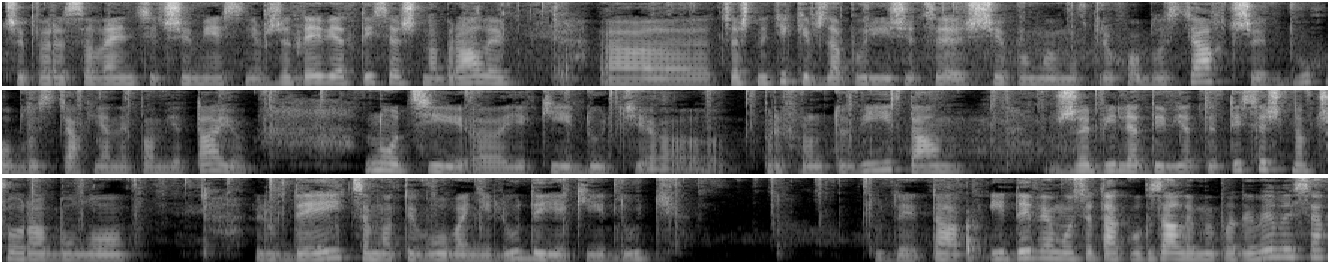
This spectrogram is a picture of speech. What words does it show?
чи переселенці, чи місні, вже 9 тисяч набрали. Е, Це ж не тільки в Запоріжжі, це ще, по-моєму, в трьох областях чи в двох областях, я не пам'ятаю. Ну, ці, е, які йдуть е, прифронтові, там вже біля 9 тисяч на вчора було людей. Це мотивовані люди, які йдуть туди. Так, і дивимося так, вокзали ми подивилися.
